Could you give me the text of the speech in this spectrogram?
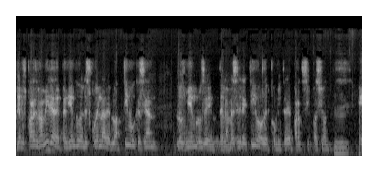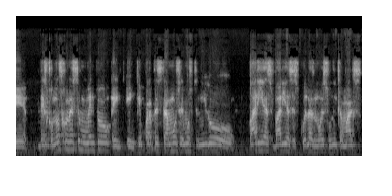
de los padres de familia, dependiendo de la escuela, de lo activo que sean los miembros de, de la mesa directiva o del comité de participación. eh, desconozco en este momento en, en, qué parte estamos. Hemos tenido varias, varias escuelas, no es única Max,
